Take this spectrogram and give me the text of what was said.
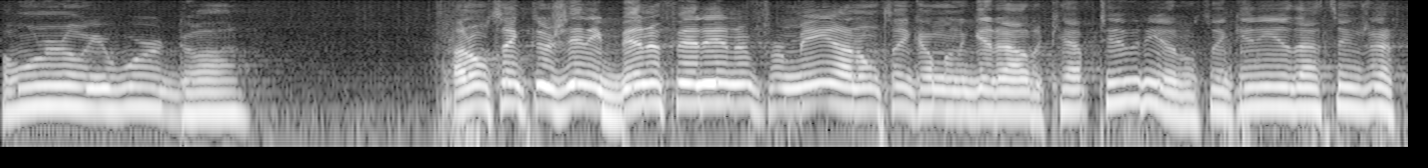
I want to know your Word, God. I don't think there's any benefit in it for me. I don't think I'm going to get out of captivity. I don't think any of that thing's going to.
